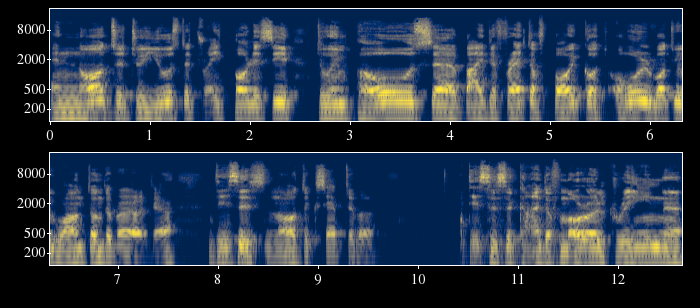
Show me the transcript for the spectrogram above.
and not to use the trade policy to impose uh, by the threat of boycott all what we want on the world. Yeah? This is not acceptable. This is a kind of moral green uh,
